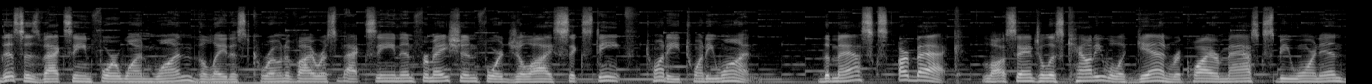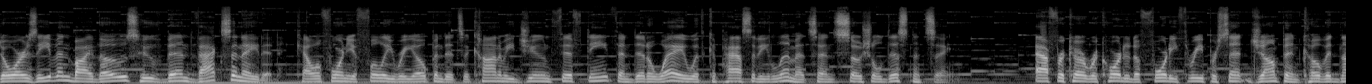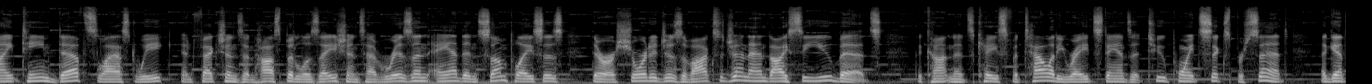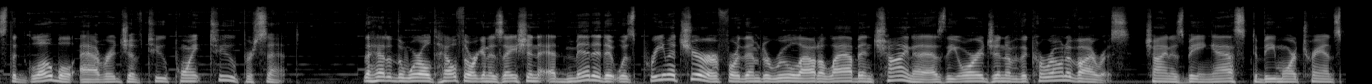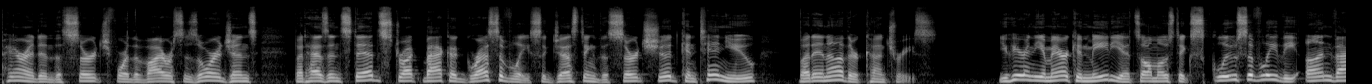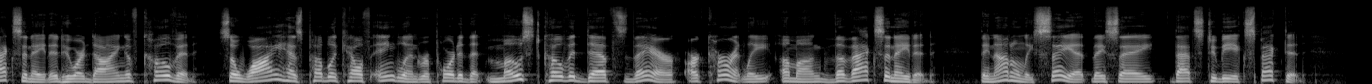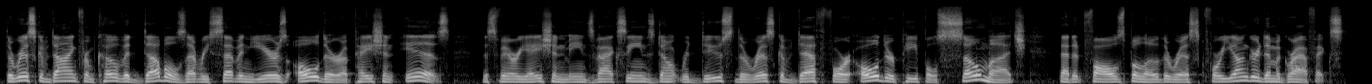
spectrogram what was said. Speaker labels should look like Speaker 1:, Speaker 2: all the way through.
Speaker 1: This is Vaccine 411, the latest coronavirus vaccine information for July 16th, 2021. The masks are back. Los Angeles County will again require masks be worn indoors even by those who've been vaccinated. California fully reopened its economy June 15th and did away with capacity limits and social distancing. Africa recorded a 43% jump in COVID 19 deaths last week. Infections and hospitalizations have risen, and in some places, there are shortages of oxygen and ICU beds. The continent's case fatality rate stands at 2.6% against the global average of 2.2%. The head of the World Health Organization admitted it was premature for them to rule out a lab in China as the origin of the coronavirus. China is being asked to be more transparent in the search for the virus's origins, but has instead struck back aggressively, suggesting the search should continue, but in other countries. You hear in the American media it's almost exclusively the unvaccinated who are dying of COVID. So, why has Public Health England reported that most COVID deaths there are currently among the vaccinated? They not only say it, they say that's to be expected. The risk of dying from COVID doubles every seven years older a patient is. This variation means vaccines don't reduce the risk of death for older people so much that it falls below the risk for younger demographics.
